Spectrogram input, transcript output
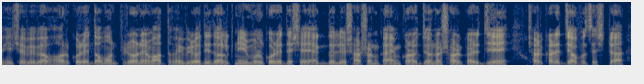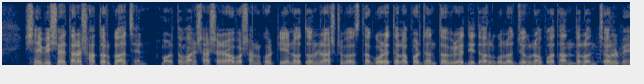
হিসেবে ব্যবহার করে দমন পীড়নের মাধ্যমে বিরোধী দল নির্মূল করে দেশে একদলীয় শাসন কায়েম করার জন্য সরকার যে, সরকারের যে অপচেষ্টা, সেই বিষয়ে তারা সতর্ক আছেন। বর্তমান শাসনের অবসান ঘটিয়ে নতুন রাষ্ট্র ব্যবস্থা গড়ে তোলা পর্যন্ত বিরোধী দলগুলো যুগ্মপথ আন্দোলন চলবে।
